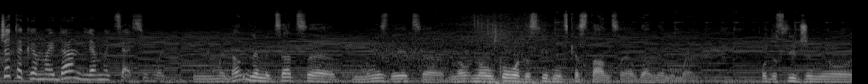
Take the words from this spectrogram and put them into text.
Що таке майдан для митця сьогодні? Майдан для митця це, мені здається, нау- науково-дослідницька станція в даний момент. По дослідженню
